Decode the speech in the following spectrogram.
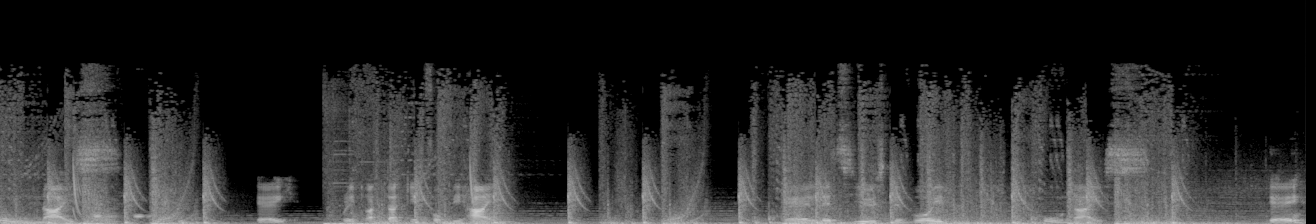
Ooh, nice. Okay. We need to attack him from behind. Okay, let's use the void. Oh, nice. Okay.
